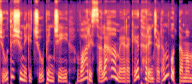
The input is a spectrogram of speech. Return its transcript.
జ్యోతిష్యునికి చూపించి వారి సలహా మేరకే ధరించడం ఉత్తమం.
